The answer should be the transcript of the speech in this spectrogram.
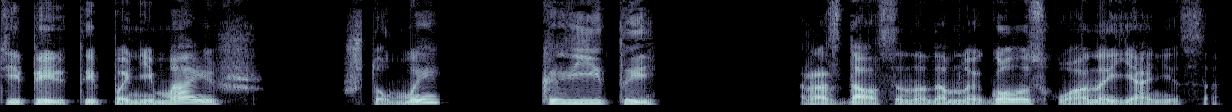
Теперь ты понимаешь, что мы квиты? — раздался надо мной голос Хуана Яниса.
